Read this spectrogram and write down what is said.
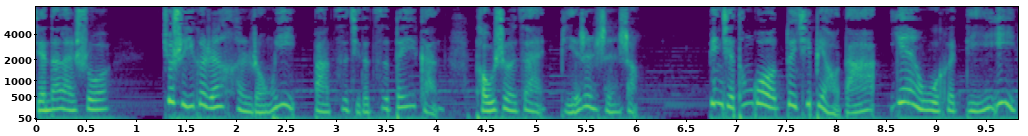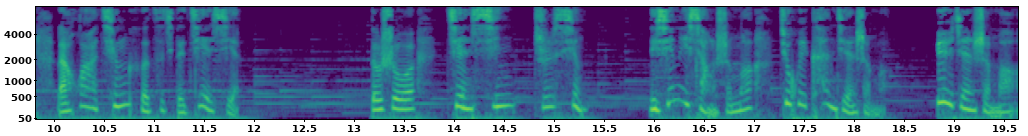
简单来说，就是一个人很容易把自己的自卑感投射在别人身上，并且通过对其表达厌恶和敌意来划清和自己的界限。都说见心知性，你心里想什么，就会看见什么。遇见什么，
